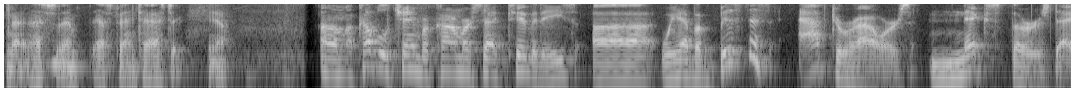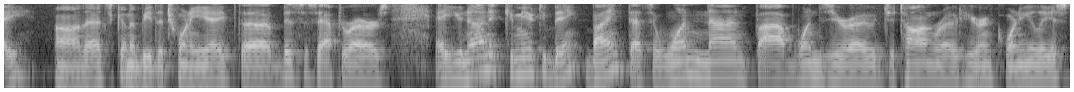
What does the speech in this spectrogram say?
That's that's fantastic. Yeah. Um, a couple of Chamber of Commerce activities. Uh, we have a business after hours next Thursday. Uh, that's going to be the 28th. Uh, business after hours at United Community Bank. Bank. That's a 19510 Jetton Road here in Cornelius.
